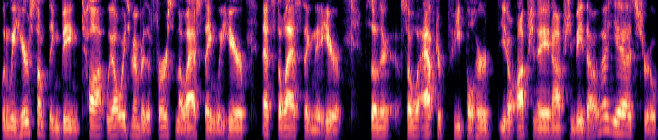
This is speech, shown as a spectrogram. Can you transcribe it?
when we hear something being taught, we always remember the first and the last thing we hear. That's the last thing they hear. So there, so after people heard, you know, option A and option B, thought, well, yeah, it's true.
